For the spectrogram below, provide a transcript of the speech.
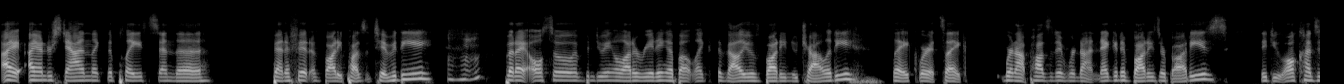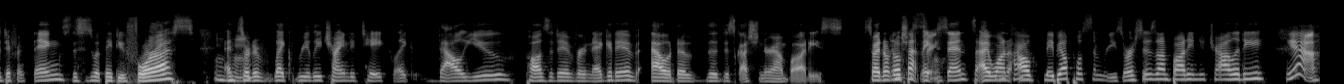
i i understand like the place and the benefit of body positivity Mhm. but i also have been doing a lot of reading about like the value of body neutrality like where it's like we're not positive we're not negative bodies are bodies they do all kinds of different things this is what they do for us and Mhm. sort of like really trying to take like value positive or negative out of the discussion around bodies so i don't know if that makes sense i want Okay. i'll maybe i'll post some resources on body neutrality yeah.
